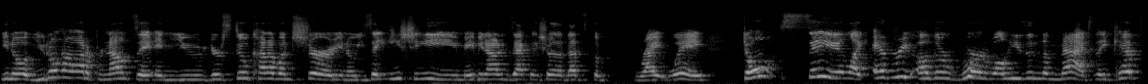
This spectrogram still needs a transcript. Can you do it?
you know, if you don't know how to pronounce it and you you're still kind of unsure, you know, you say Ishii, maybe not exactly sure that that's the right way. Don't say it like every other word while he's in the match. They kept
